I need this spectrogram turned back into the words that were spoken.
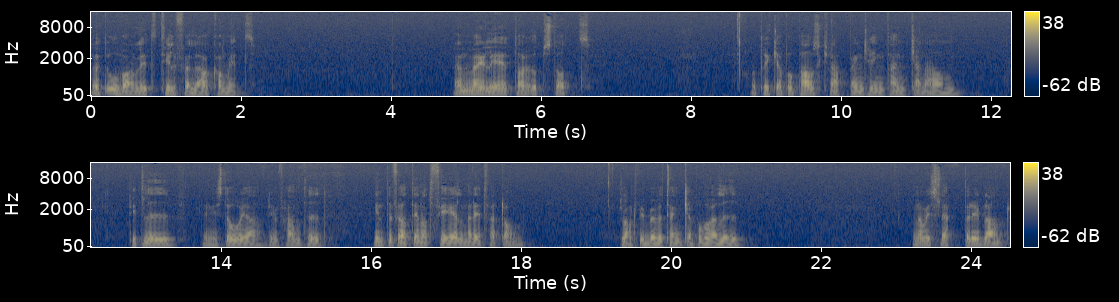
Så ett ovanligt tillfälle har kommit. En möjlighet har uppstått. Och trycka på pausknappen kring tankarna om ditt liv, din historia, din framtid. Inte för att det är något fel med det, tvärtom. Klart vi behöver tänka på våra liv. Men om vi släpper det ibland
